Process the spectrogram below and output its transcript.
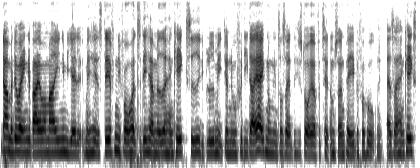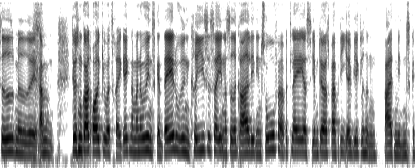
Nej, men det var egentlig bare, jeg var meget enig med, med Steffen i forhold til det her med, at han kan ikke sidde i de bløde medier nu, fordi der er ikke nogen interessante historier at fortælle om Søren Pape forhåbentlig. Altså, han kan ikke sidde med... Øh, jamen, det er jo sådan et godt rådgivertrik, ikke? Når man er ude i en skandale, ude i en krise, så ind og sidde og græde lidt i en sofa og beklage og sige, jamen det er også bare fordi, jeg i virkeligheden bare er et menneske.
